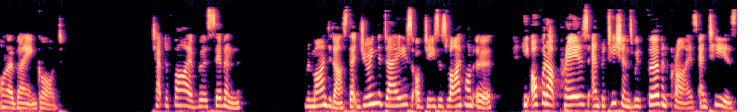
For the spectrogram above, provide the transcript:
on obeying God. Chapter 5, verse 7 reminded us that during the days of Jesus' life on earth, he offered up prayers and petitions with fervent cries and tears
